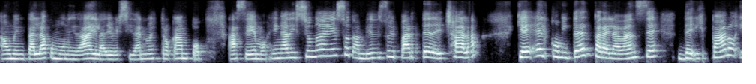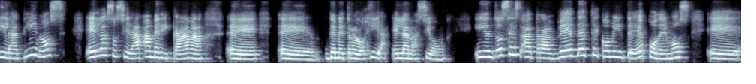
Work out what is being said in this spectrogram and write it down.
aumentar la comunidad y la diversidad en nuestro campo, hacemos. En adición a eso, también soy parte de CHALA, que es el Comité para el Avance de Hispanos y Latinos en la Sociedad Americana de Metrología en la Nación. Y entonces a través de este comité podemos eh,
